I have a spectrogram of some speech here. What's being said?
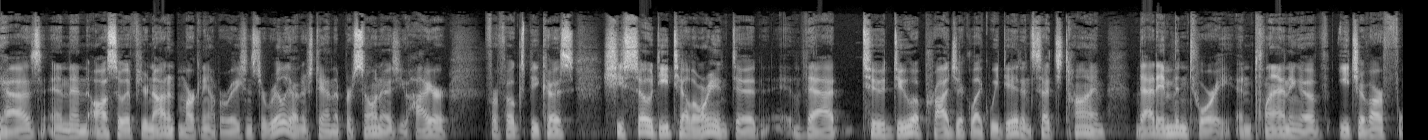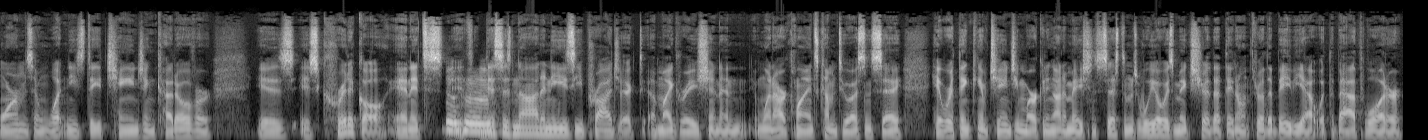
has. And then also, if you're not in marketing operations, to really understand the persona as you hire for folks because she's so detail oriented that to do a project like we did in such time, that inventory and planning of each of our forms and what needs to get changed and cut over is is critical. And it's, mm-hmm. it's, this is not an easy project, a migration. And when our clients come to us and say, "Hey, we're thinking of changing marketing automation systems," we always make sure that they don't throw the baby out with the bathwater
